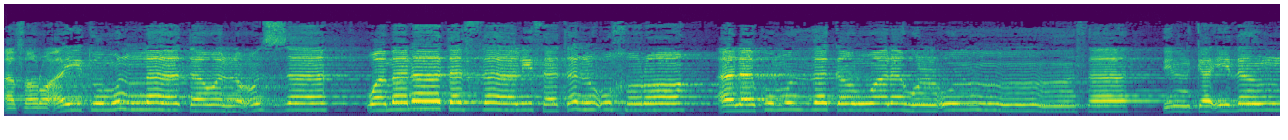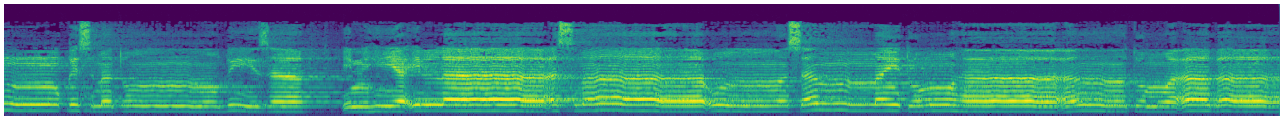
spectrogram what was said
أفرأيتم اللات والعزى ومناة الثالثة الأخرى؟ ألكم الذكر وله الأنثى. تلك إذا قسمة ضيزى إن هي إلا أسماء سميتموها أنتم وآباؤكم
